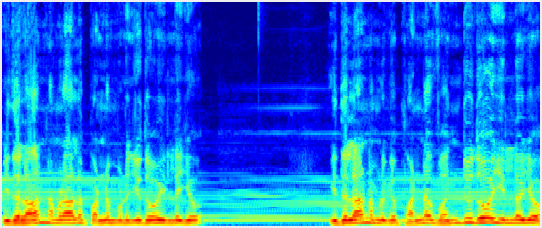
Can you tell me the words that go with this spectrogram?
இதெல்லாம் நம்மளால பண்ண முடிஞ்சதோ இல்லையோ? இதெல்லாம் நம்மளுக்கு பண்ண வந்ததோ இல்லையோ?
